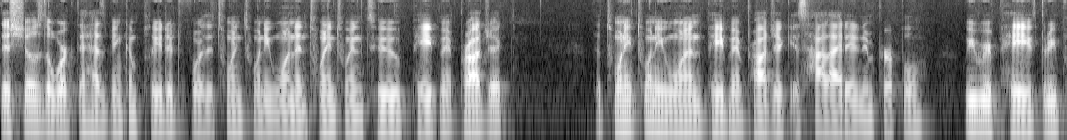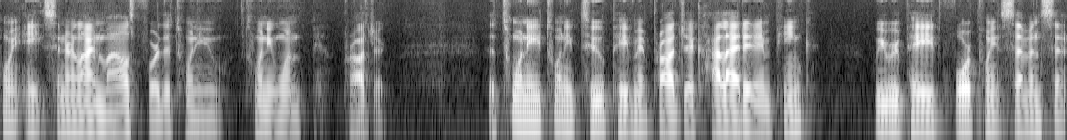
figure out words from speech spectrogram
This shows the work that has been completed for the 2021 and 2022 pavement project. The 2021 pavement project is highlighted in purple. We repaved 3.8 centerline miles for the 2021 project. The 2022 pavement project highlighted in pink. We repaved 4.7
